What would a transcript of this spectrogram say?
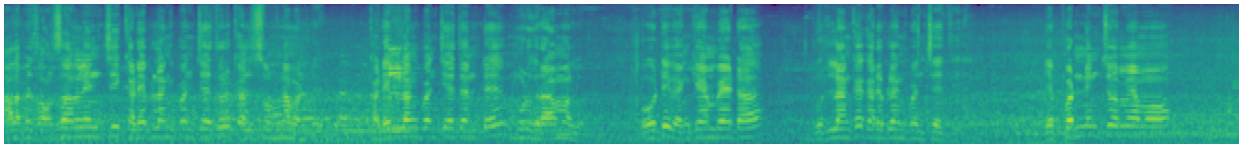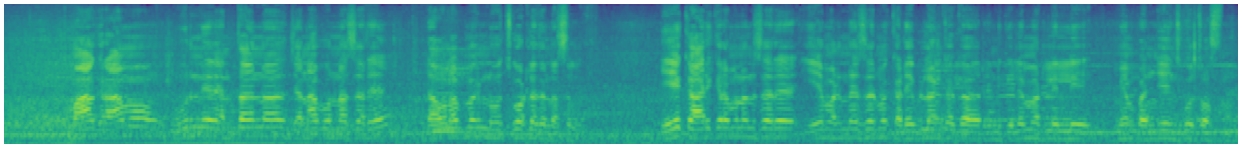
నలభై సంవత్సరాల నుంచి కడేపులంక పంచాయతీలో కలిసి ఉంటున్నామండి. కడేపులంక పంచాయతీ అంటే మూడు గ్రామాలు. ఒకటి వెంకయ్యంపేట గుర్లంక కడేపులంక పంచాయతీ. ఎప్పటి నుంచో మేము మా గ్రామం ఊరిని ఎంత జనాభా ఉన్నా సరే డెవలప్మెంట్ నోచుకోవట్లేదండి అసలు. ఏ కార్యక్రమం సరే ఏమన్నా సరే మేము కడేపులంక రెండు కిలోమీటర్లు వెళ్ళి మేము పని చేయించుకోవాల్సి వస్తుంది.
